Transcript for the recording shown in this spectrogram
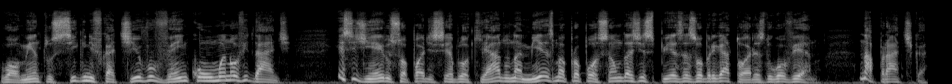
O aumento significativo vem com uma novidade. Esse dinheiro só pode ser bloqueado na mesma proporção das despesas obrigatórias do governo. Na prática,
